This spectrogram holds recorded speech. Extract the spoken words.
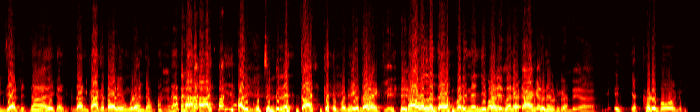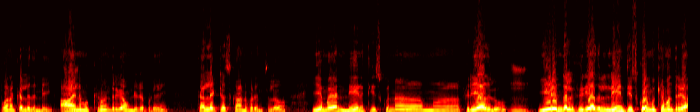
ఎగ్జాక్ట్లీ దాని కాకతాళీయం కూడా అంటాం. అది కూర్చుంటేనే తాటికాయ పడింది. నా వల్ల పడింది అని చెప్పి ఎక్కడో పోనక్కర్లేదండి. ఆయన ముఖ్యమంత్రిగా ఉండేటప్పుడే కలెక్టర్స్ కాన్ఫరెన్స్లో ఏమయ్యా నేను తీసుకున్న ఫిర్యాదులు ఏడు వందల ఫిర్యాదులు నేను తీసుకొని ముఖ్యమంత్రిగా.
